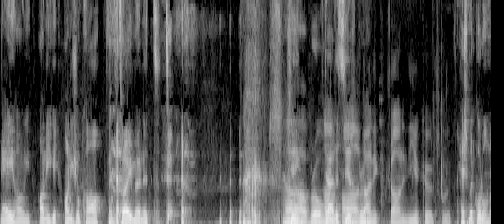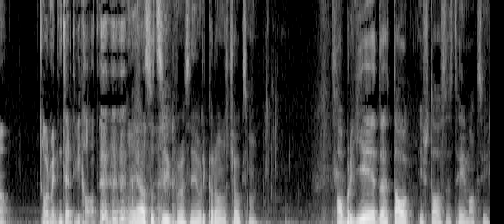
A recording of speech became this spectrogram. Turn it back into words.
Nein, habe ich, hab ich, hab ich schon gehabt. Vor zwei Monaten. Ah, Bro, man. Geile Sicht, Ah, Bro. da habe ich gar nie gehört. Hast du mir Corona? Aber mit dem Zertifikat. Ja, so Zeug, Bro. Das sind nur die Corona-Jokes, man. Aber jeden Tag ist das ein Thema gewesen.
